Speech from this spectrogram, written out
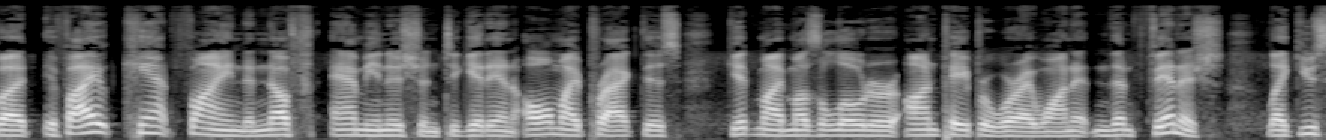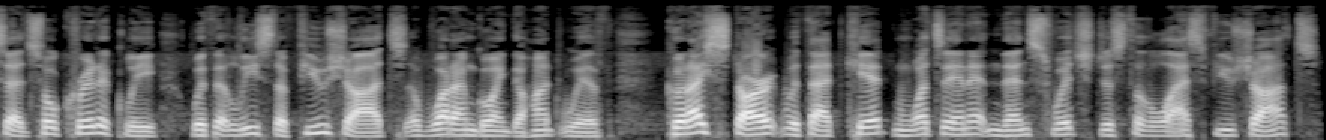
But if I can't find enough ammunition to get in all my practice, get my muzzle loader on paper where I want it, and then finish, like you said, so critically with at least a few shots of what I'm going to hunt with, could I start with that kit and what's in it and then switch just to the last few shots?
